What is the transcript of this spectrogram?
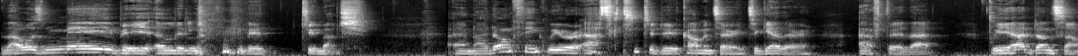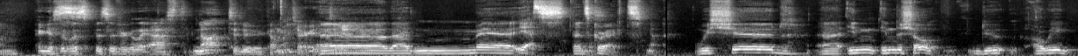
That was maybe a little bit too much. And I don't think we were asked to do commentary together after that. We had done some. I guess it was specifically asked not to do commentary together. Uh, that may, yes, that's Yes. correct. We should uh, in in the show. Do are we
